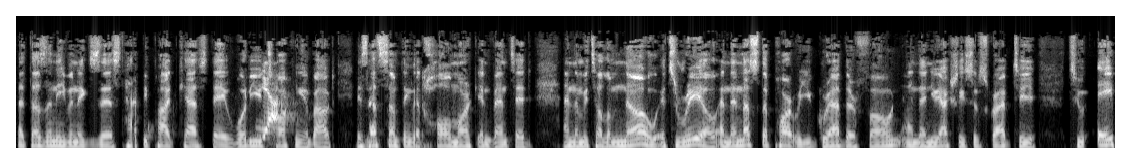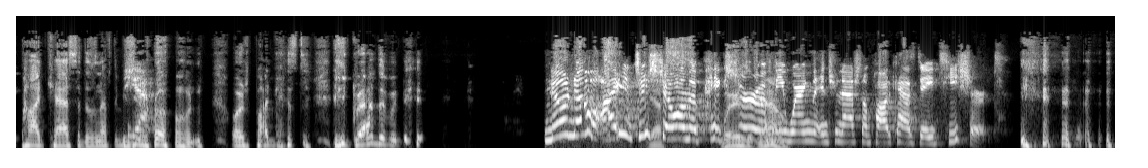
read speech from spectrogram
that doesn't even exist. Happy Podcast Day. What are you Yeah. talking about? Is that something that Hallmark invented?" And then we tell them, "No, it's real." And then that's the part where you grab their phone and then you actually subscribe to to a podcast that doesn't have to be your own or a podcast. grabbed grab them. No, no, I just Yes. show him a picture it of me wearing the International Podcast Day T-shirt. it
